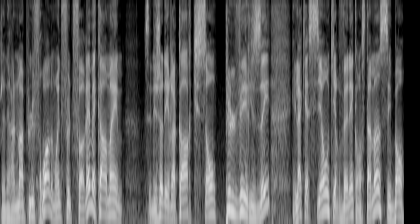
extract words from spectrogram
généralement plus froids, moins de feux de forêt, mais quand même, C'est déjà des records qui sont pulvérisés. Et la question qui revenait constamment, c'est bon,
